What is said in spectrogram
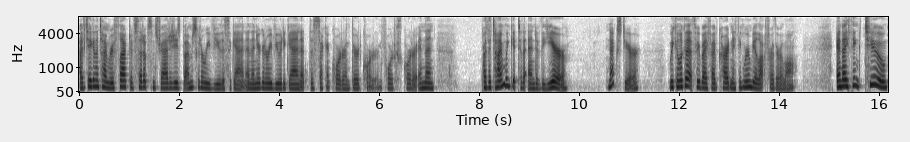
I've taken the time to reflect, I've set up some strategies, but I'm just going to review this again. And then you're going to review it again at the second quarter and third quarter and fourth quarter. And then by the time we get to the end of the year, next year, we can look at that three by five card and I think we're going to be a lot further along. And I think too,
